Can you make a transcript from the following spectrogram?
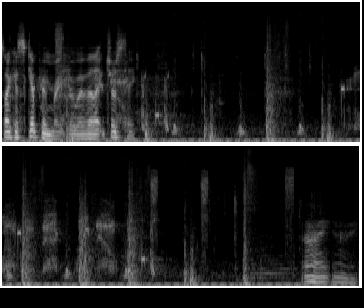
It's like a skipping rope but with electricity. Alright, alright.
